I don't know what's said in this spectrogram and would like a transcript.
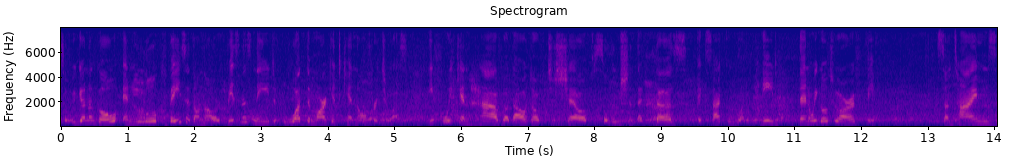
So we're gonna go and look based on our business need what the market can offer to us. If we can have an out of the shelf solution that does exactly what we need, then we go to RFP. Sometimes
